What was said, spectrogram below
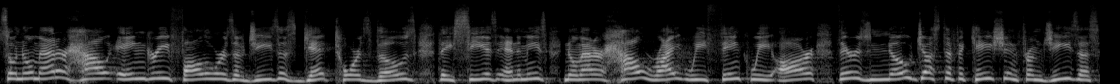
So, no matter how angry followers of Jesus get towards those they see as enemies, no matter how right we think we are, there is no justification from Jesus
